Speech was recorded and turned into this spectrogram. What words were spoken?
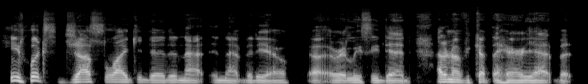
he looks just like he did in that in that video, uh, or at least he did. I don't know if he cut the hair yet, but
